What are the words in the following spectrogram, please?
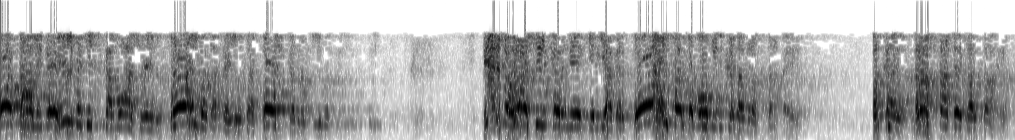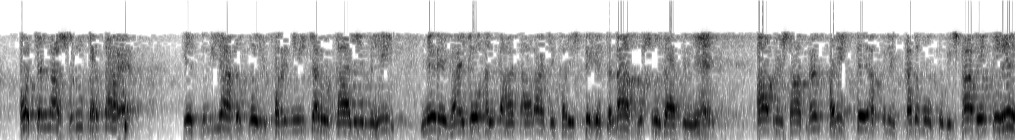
وہ طالب علم جس کا معاشرے میں کوئی وقت نہیں ہوتا، کوئی قدر قیمت نہیں ہوتی۔ علم حاصل کرنے کے لیے اگر کوئی فرد مومن قدم رکھتا ہے پکڑ راستہ سے کرتا ہے اور چلنا شروع کرتا ہے کہ دنیا میں کوئی فرنیچر تعلیم نہیں، میرے بھائی جو اللہ تعالیٰ کے فرشتے اتنا خوش ہو جاتے ہیں، آپ کے ساتھ میں فرشتے اپنے قدموں کو بچھا دیتے ہیں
